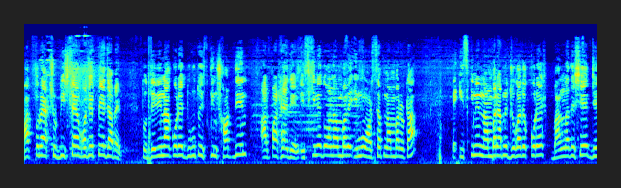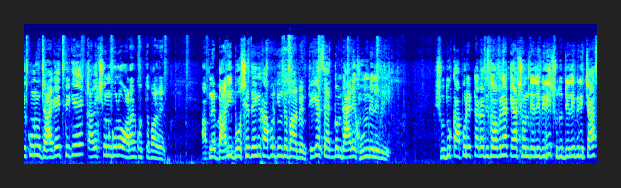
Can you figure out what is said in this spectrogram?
মাত্র একশো বিশ টাকা গজে পেয়ে যাবেন। তো দেরি না করে দ্রুত স্ক্রিনশট দিন আর পাঠিয়ে দিন। স্ক্রিনে দেওয়া নাম্বারে ইমো হোয়াটসঅ্যাপ নাম্বার ওটা। স্ক্রিনের নাম্বারে আপনি যোগাযোগ করে বাংলাদেশের যে কোনো জায়গায় থেকে কালেকশনগুলো অর্ডার করতে পারবেন। আপনার বাড়ি বসে থেকে কাপড় কিনতে পারবেন, ঠিক আছে? একদম ডাইরেক্ট হোম ডেলিভারি শুধু কাপড়ের টাকা দিতে হবে না ক্যাশ অন ডেলিভারি শুধু ডেলিভারি চার্জ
